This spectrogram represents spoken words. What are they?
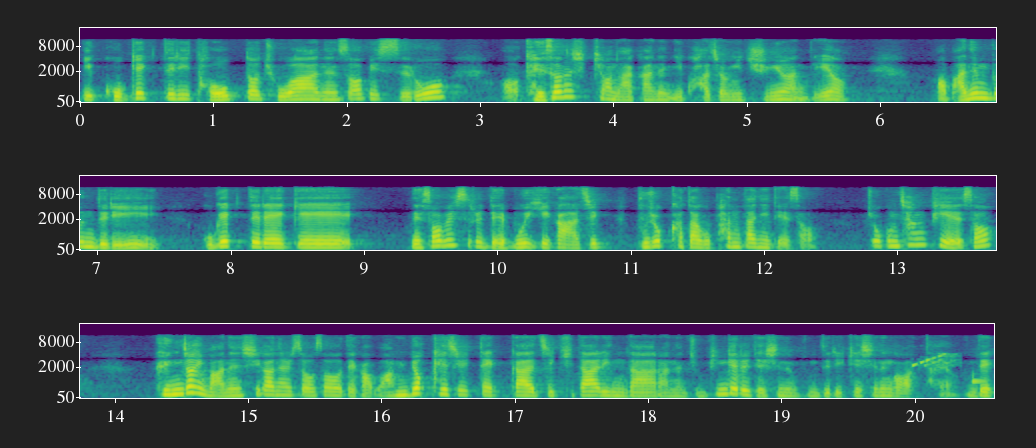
이 고객들이 더욱더 좋아하는 서비스로 어, 개선시켜 나가는 이 과정이 중요한데요. 어, 많은 분들이 고객들에게 내 서비스를 내보이기가 아직 부족하다고 판단이 돼서 조금 창피해서 굉장히 많은 시간을 써서 내가 완벽해질 때까지 기다린다라는 좀 핑계를 대시는 분들이 계시는 것 같아요. 근데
